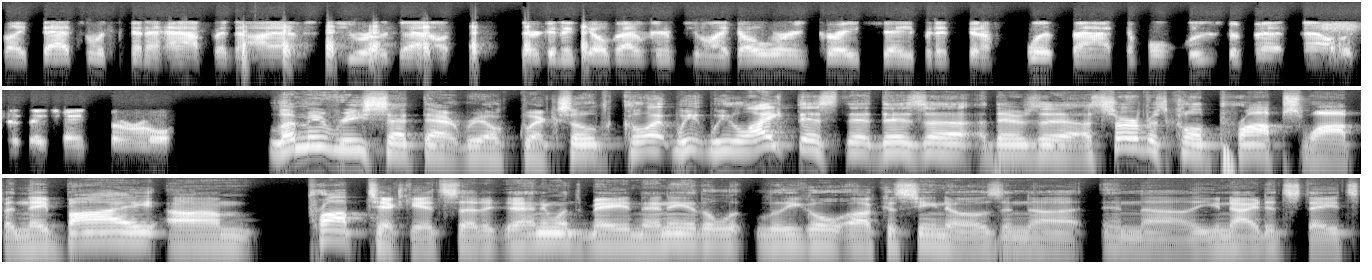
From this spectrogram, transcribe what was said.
Like that's what's going to happen. I have zero doubt they're going to go back. We're going to be like, oh, we're in great shape, and it's going to flip back, and we'll lose the bet now because they changed the rule. Let me reset that real quick. So we, we like this. There's a there's a, service called PropSwap, and they buy um, prop tickets that anyone's made in any of the legal uh, casinos in uh, in uh, the United States,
